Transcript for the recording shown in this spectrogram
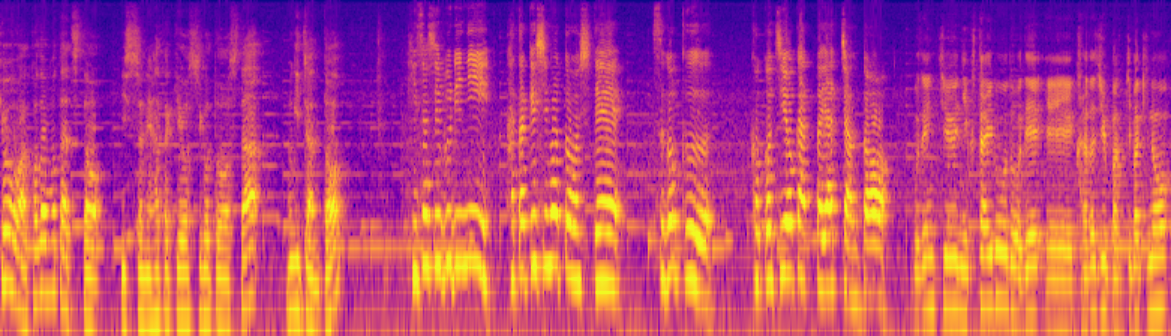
今日は子供たちと一緒に畑を仕事をした麦ちゃんと久しぶりに畑仕事をしてすごく心地よかったやっちゃんと。午前中肉体労働で、えー体中バッキバキの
